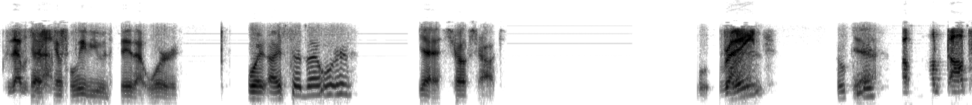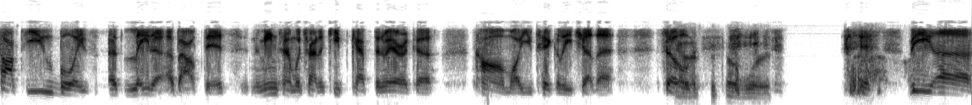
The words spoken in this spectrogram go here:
because that was Yeah, I can't believe you would say that word. Wait, I said that word? Yeah, shell shock. Right. Okay. Yeah. I'll, I'll, talk to you boys uh, later about this. In the meantime, we'll try to keep Captain America calm while you tickle each other. So Yeah, that's the code word. the uh,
